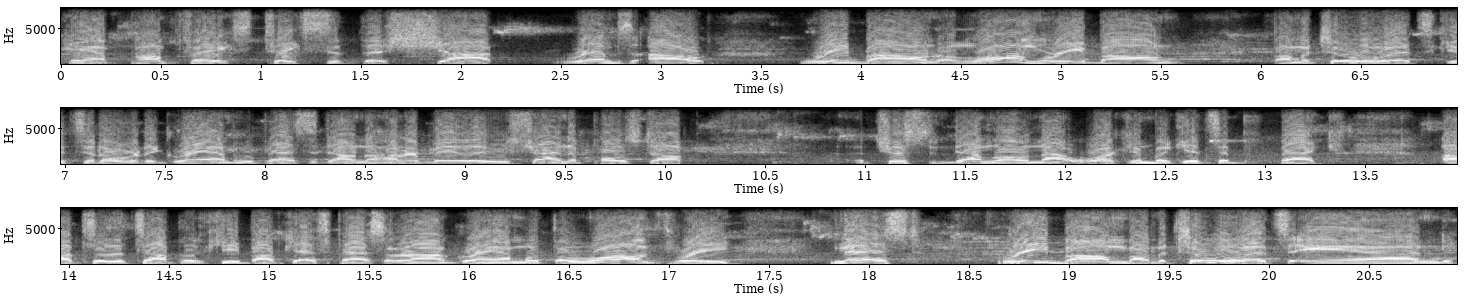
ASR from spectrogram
Hamp pump fakes, takes it the shot, rims out, rebound, a long rebound by Matulowicz, gets it over to Graham, who passes it down to Hunter Bailey, who's trying to post up Tristan Demlo, not working, but gets it back up to the top of the key. Bobcats pass it around. Graham with the long three, missed. Rebound by Matulowicz, and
